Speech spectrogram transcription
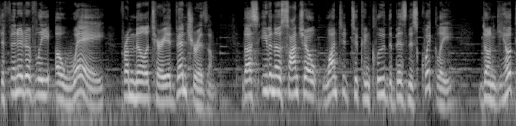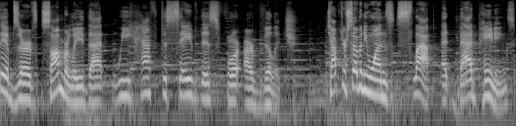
definitively away from military adventurism. Thus, even though Sancho wanted to conclude the business quickly, Don Quixote observes somberly that we have to save this for our village. Chapter 71's slap at bad paintings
